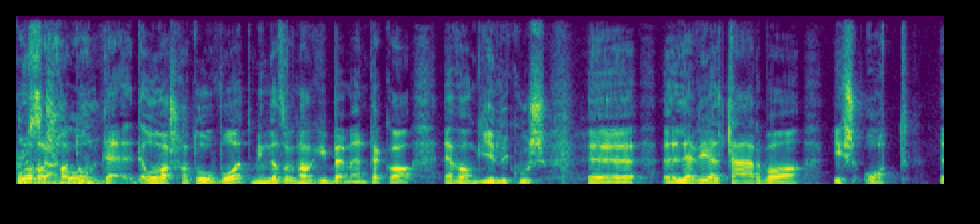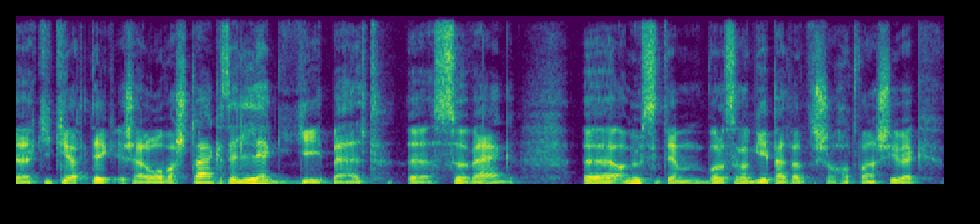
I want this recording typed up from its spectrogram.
olvasható, de, de olvasható volt mindazoknak, akik bementek a evangélikus ö, levéltárba, és ott kikérték és elolvasták, ez egy leggépelt szöveg, ami szintén valószínűleg a gépeltetés a 60-as évek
